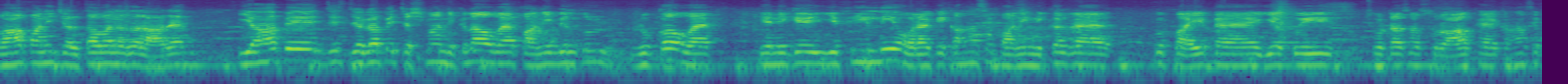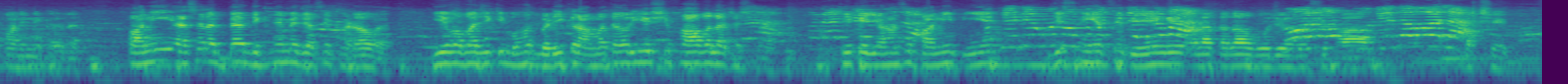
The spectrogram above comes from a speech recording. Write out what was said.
वहाँ पानी चलता हुआ नज़र आ रहा है। यहाँ पे, जिस जगह पे चश्मा निकला हुआ है, पानी बिल्कुल रुका हुआ है, यानी कि ये फील नहीं हो रहा कि कहाँ से पानी निकल रहा है, कोई पाइप है या कोई छोटा सा सुराख है, कहाँ से पानी निकल रहा है। पानी ऐसा लगता है दिखने में जैसे खड़ा हुआ है। ये बाबा जी की बहुत बड़ी करामत है और ये शिफा वाला चश्मा है। ठीक है, यहाँ से पानी पिए। जिस नीयत से पियेंगे अल्लाह ताला वो जो है शिफा बख्शेगा।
